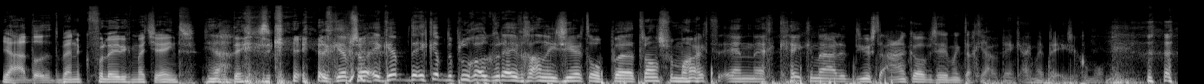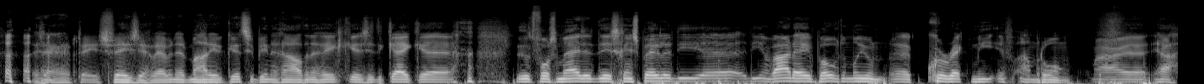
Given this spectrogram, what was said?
Ja, dat ben ik volledig met je eens. Ja. Deze keer. Ik heb, zo, ik, heb, ik heb de ploeg ook weer even geanalyseerd op uh, Transfermarkt. En uh, gekeken naar de duurste aankopen. Maar ik dacht, ja, we ik eigenlijk mee bezig? Kom op. we zeggen PSV zeg. We hebben net Mario Gutsen binnengehaald. En dan ik uh, zitten kijken. Uh, volgens mij, er is geen speler die, die een waarde heeft boven een miljoen. correct me if I'm wrong. Maar ja.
